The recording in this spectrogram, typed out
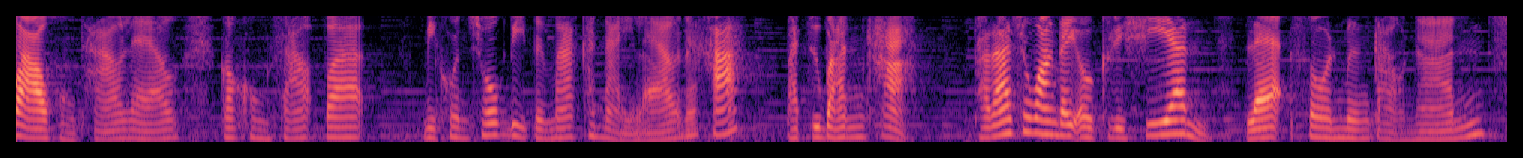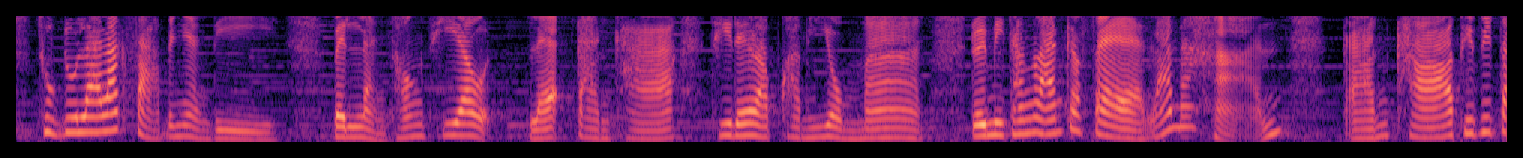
วาวของเท้าแล้ว ก็คงทราบว่ามีคนโชคดีไปมากขนาดไหนแล้วนะคะ ปัจจุบันค่ะ พระราชวังไดโอคริเชียน และโซนเมืองเก่านั้น ถูกดูแลรักษาเป็นอย่างดี เป็นแหล่งท่องเที่ยวและการค้าที่ได้รับความนิยมมาก โดยมีทั้งร้านกาแฟ ร้านอาหาร การค้าพิพิธ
